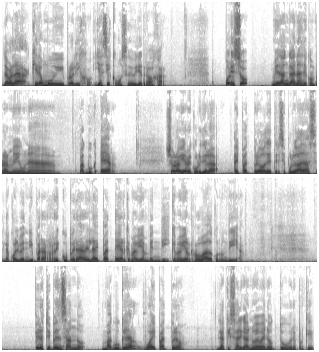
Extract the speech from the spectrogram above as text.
la verdad que era muy prolijo y así es como se debería trabajar. Por eso me dan ganas de comprarme una MacBook Air. Yo había recurrido a la iPad Pro de 13 pulgadas, la cual vendí para recuperar el iPad Air que me habían vendido, que me habían robado con un día. Pero estoy pensando, MacBook Air o iPad Pro la que salga nueva en octubre, porque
